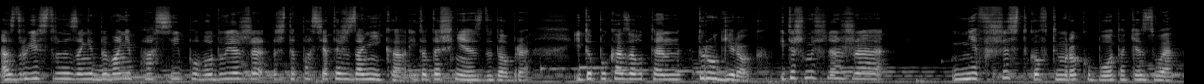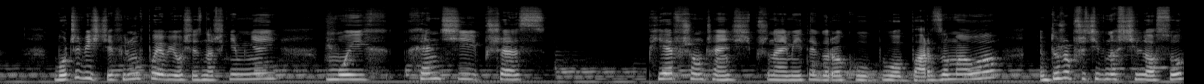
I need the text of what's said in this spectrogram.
a z drugiej strony zaniedbywanie pasji powoduje, że, że ta pasja też zanika i to też nie jest dobre. I to pokazał ten drugi rok. I też myślę, że nie wszystko w tym roku było takie złe. Bo oczywiście filmów pojawiło się znacznie mniej, moich chęci przez pierwszą część przynajmniej tego roku było bardzo mało. Dużo przeciwności losu,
